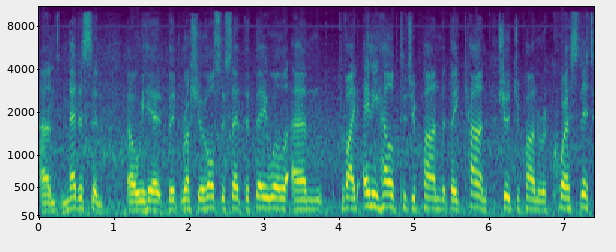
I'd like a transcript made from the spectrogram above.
and medicine. Uh, we hear that Russia have also said that they will um, provide any help to Japan that they can, should Japan request it.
